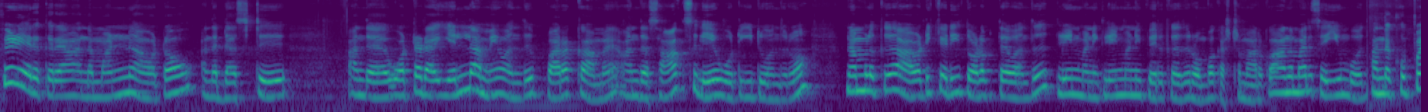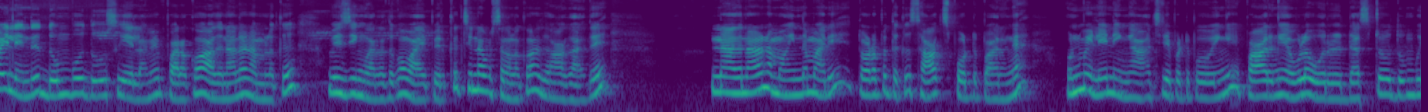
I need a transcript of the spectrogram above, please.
கீழே இருக்கிற அந்த மண் ஆகட்டும் அந்த டஸ்ட்டு அந்த ஒட்டடை எல்லாமே வந்து பறக்காமல் அந்த சாக்ஸ்லேயே ஒட்டிக்கிட்டு வந்துடும் நம்மளுக்கு அடிக்கடி தொடப்பத்தை வந்து க்ளீன் பண்ணி க்ளீன் பண்ணி பெருக்கிறது ரொம்ப கஷ்டமாக இருக்கும். அந்த மாதிரி செய்யும்போது அந்த குப்பையிலேருந்து தும்பு தூசு எல்லாமே பறக்கும். அதனால் நம்மளுக்கு வீசிங் வர்றதுக்கும் வாய்ப்பு இருக்குது சின்ன பசங்களுக்கும் அது ஆகாது. அதனால் நம்ம இந்த மாதிரி தொடப்பத்துக்கு சாக்ஸ் போட்டு பாருங்கள் உண்மையிலேயே நீங்கள் ஆச்சரியப்பட்டு போவீங்க. பாருங்கள் எவ்வளோ ஒரு டஸ்ட்டோ தும்பு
